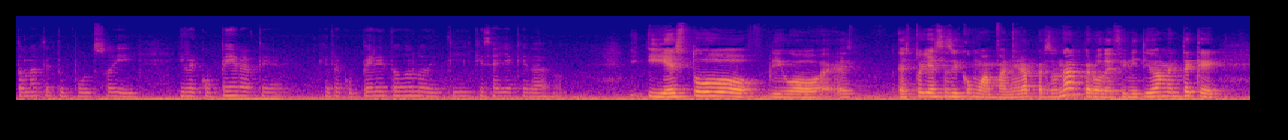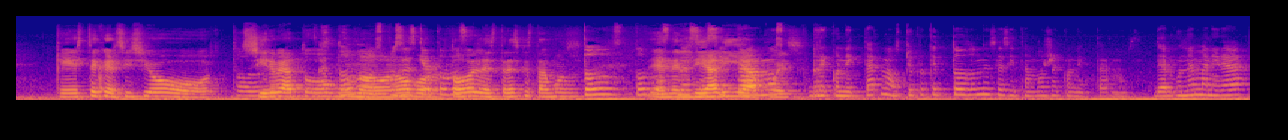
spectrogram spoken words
tómate tu pulso y, y recupérate, que recupere todo lo de ti que se haya quedado. Y, esto, digo, esto ya es así como a manera personal, pero definitivamente que que este ejercicio sirve a todo mundo, pues Por todo el estrés que estamos todos, en el día a día, pues. Reconectarnos, yo creo que todos necesitamos reconectarnos. De alguna manera,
